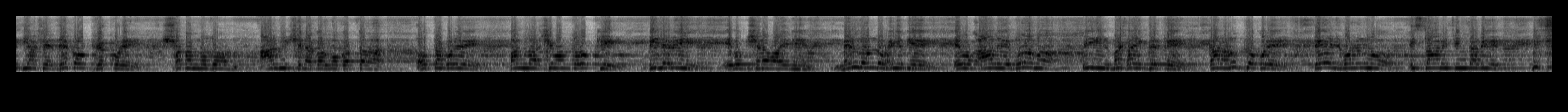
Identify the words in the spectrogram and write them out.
ইতিহাসের রেকর্ড ব্রেক করে সাতান্ন জন আর্মি সেনা কর্মকর্তা হত্যা করে বাংলার সীমান্ত রক্ষী, বিজেপি এবং সেনাবাহিনীর মেরুদণ্ড ভেঙে দিয়ে এবং আলে মোলামা পীর মাসাইকদেরকে কারারুদ্ধ করে দেশ বরেণ্য ইসলামী চিন্তাবিদ বিশ্ব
